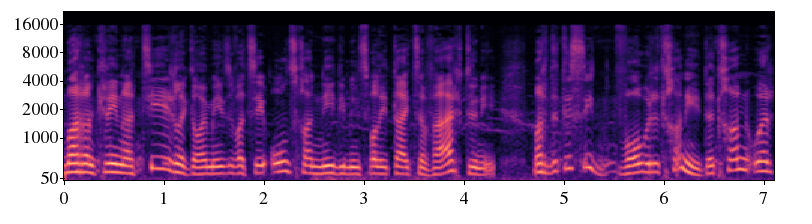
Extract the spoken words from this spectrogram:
maar dan kry natuurlik daai mense wat sê ons gaan nie die munisipaliteit se werk doen nie. Maar dit is nie waaroor dit gaan nie. Dit gaan oor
